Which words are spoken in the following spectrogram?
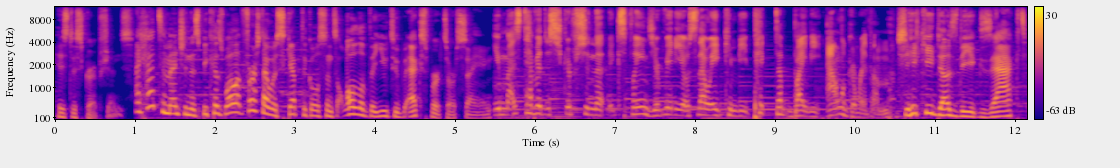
his descriptions. I had to mention this because while at first I was skeptical since all of the YouTube experts are saying, You must have a description that explains your video so that way it can be picked up by the algorithm. Jakey does the exact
